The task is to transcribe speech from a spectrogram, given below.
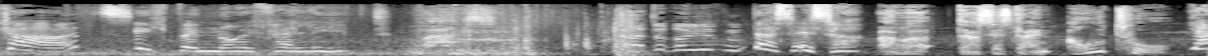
Schatz, ich bin neu verliebt. Was? Da drüben. Das ist er. Aber das ist ein Auto. Ja,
